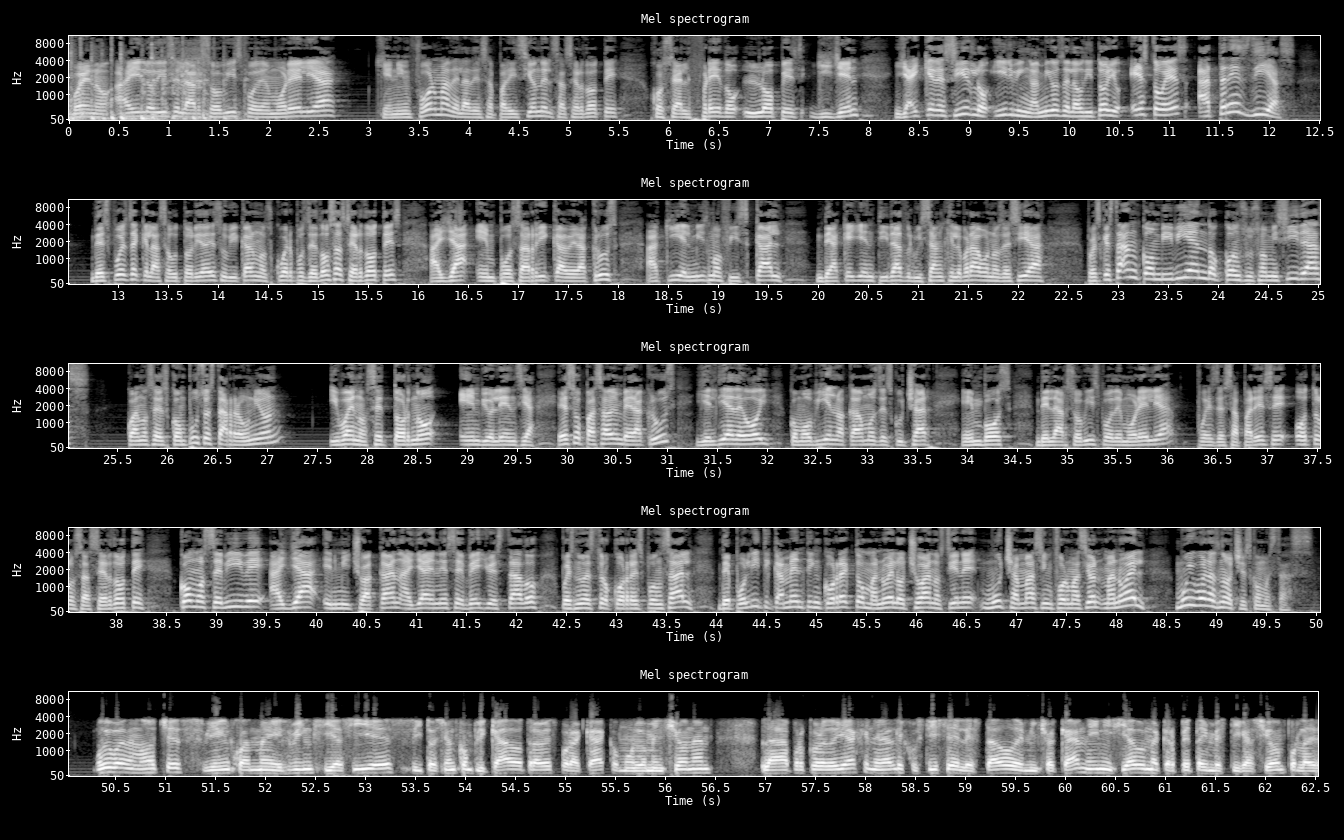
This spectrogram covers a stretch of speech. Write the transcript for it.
Bueno, ahí lo dice el arzobispo de Morelia, quien informa de la desaparición del sacerdote José Alfredo López Guillén. Y hay que decirlo, Irving, amigos del auditorio, esto es a tres días después de que las autoridades ubicaron los cuerpos de dos sacerdotes allá en Poza Rica, Veracruz. Aquí el mismo fiscal de aquella entidad, Luis Ángel Bravo, nos decía, pues que estaban conviviendo con sus homicidas cuando se descompuso esta reunión y bueno, se tornó en violencia. Eso pasaba en Veracruz y el día de hoy, como bien lo acabamos de escuchar en voz del arzobispo de Morelia, pues desaparece otro sacerdote. ¿Cómo se vive allá en Michoacán, allá en ese bello estado? Pues nuestro corresponsal de Políticamente Incorrecto, Manuel Ochoa, nos tiene mucha más información. Manuel, muy buenas noches, ¿cómo estás? Muy buenas noches, bien Juanma Irving, y así es, situación complicada otra vez por acá, como lo mencionan, la Procuraduría General de Justicia del Estado de Michoacán ha iniciado una carpeta de investigación por la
